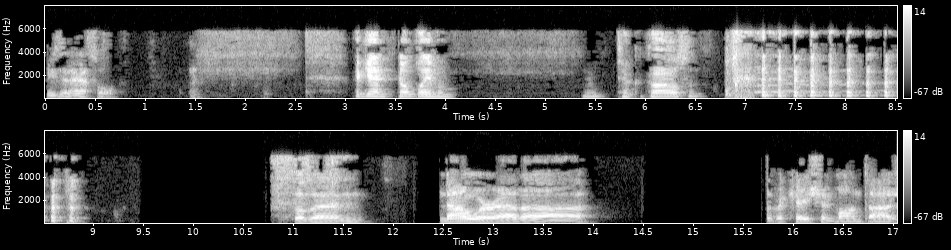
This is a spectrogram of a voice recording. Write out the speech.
he's an asshole. Again, don't blame him. Tucker Carlson. So then now we're at uh the vacation montage,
